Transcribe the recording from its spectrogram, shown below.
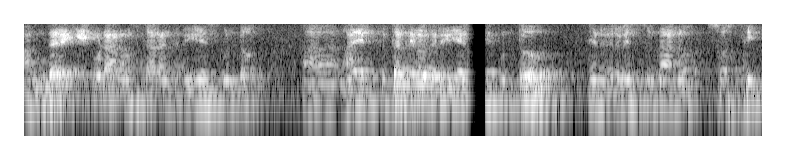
అందరికీ కూడా నమస్కారం తెలియజేసుకుంటూ నా యొక్క కృతజ్ఞతలు తెలియజేసుకుంటూ నేను విరమిస్తున్నాను. స్వస్తి.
